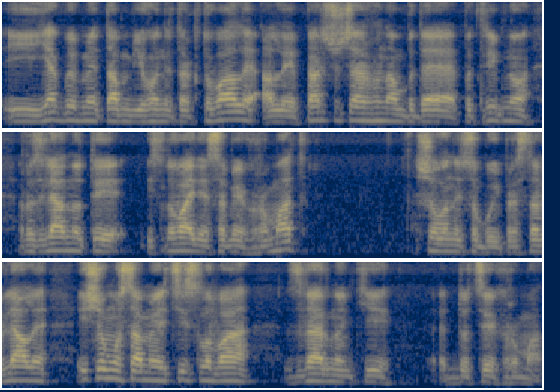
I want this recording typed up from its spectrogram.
І як би ми там його не трактували, але в першу чергу нам буде потрібно розглянути існування самих громад, що вони собою представляли, і чому саме ці слова звернуті до цих громад.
